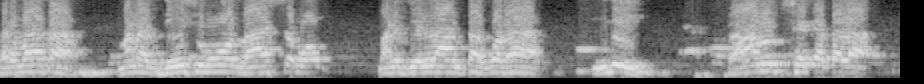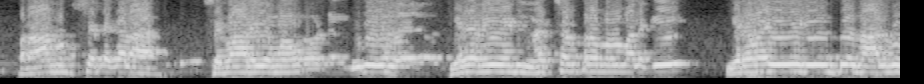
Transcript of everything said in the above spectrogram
తర్వాత మన దేశము రాష్ట్రము మన జిల్లా అంతా కూడా ఇది ప్రాముఖ్యతల ప్రాముఖ్యత గల శివాలయము. ఇది ఇరవై ఏడు నక్షత్రములు మనకి ఇరవై ఏడు ఇంటూ నాలుగు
